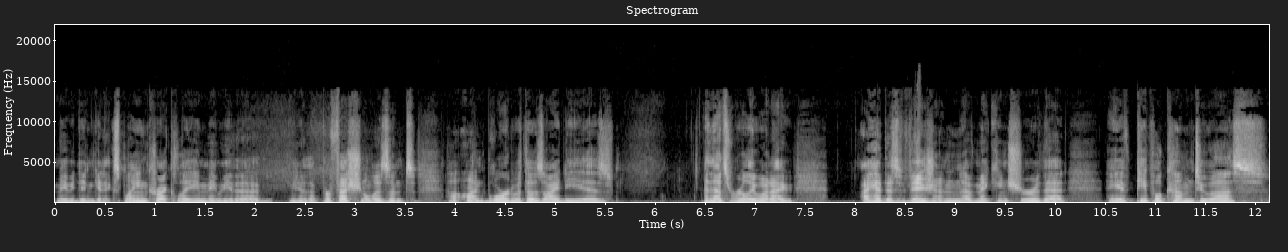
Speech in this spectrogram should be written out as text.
Maybe it didn't get explained correctly. Maybe the you know the professional isn't uh, on board with those ideas. And that's really what I I had this vision of making sure that hey, if people come to us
